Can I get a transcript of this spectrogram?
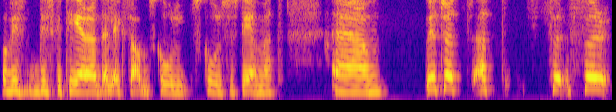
och vi diskuterade liksom skol, skolsystemet. Um, och jag tror att, att för, för,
